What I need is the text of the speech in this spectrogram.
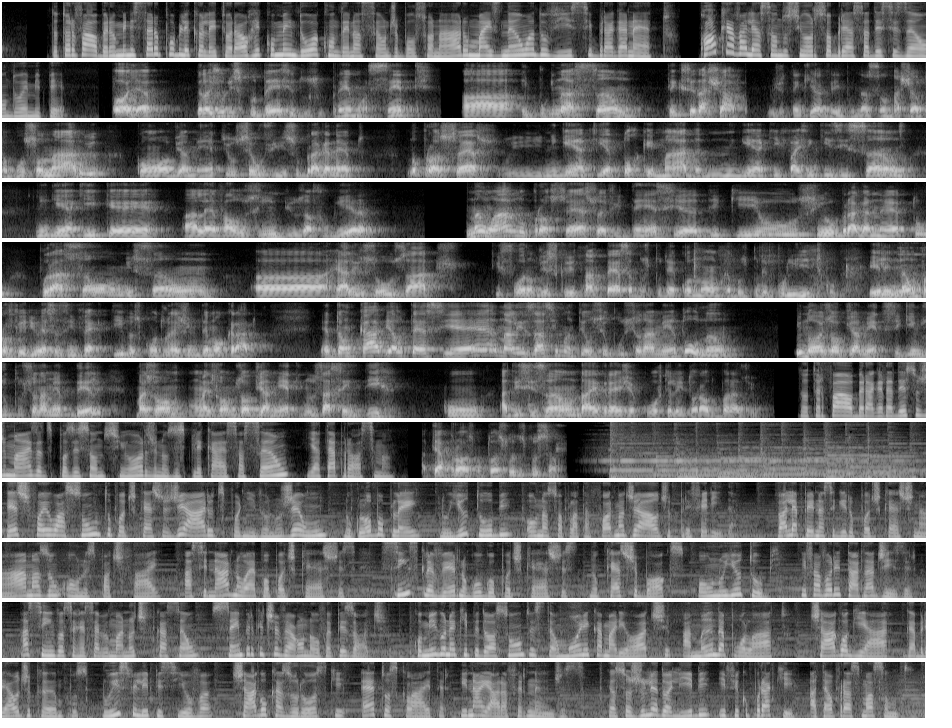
Dr. Valber, o Ministério Público Eleitoral recomendou a condenação de Bolsonaro, mas não a do vice Braga Neto. Qual que é a avaliação do senhor sobre essa decisão do MP? Olha, pela jurisprudência do Supremo assente, a impugnação tem que ser da chapa. Seja, tem que haver impugnação da chapa Bolsonaro com, obviamente, o seu vice Braga Neto. No processo, e ninguém aqui é torquemada, ninguém aqui faz inquisição, ninguém aqui quer a levar os ímpios à fogueira, não há no processo evidência de que o senhor Braga Neto, por ação ou omissão, uh, realizou os atos que foram descritos na peça, abuso de poder econômico, abuso de poder político. Ele não proferiu essas invectivas contra o regime democrático. Então, cabe ao TSE analisar se mantém o seu posicionamento ou não. E nós, obviamente, seguimos o posicionamento dele, mas vamos, mas vamos obviamente, nos assentir com a decisão da Egrégia Corte Eleitoral do Brasil. Dr. Falber, agradeço demais a disposição do senhor de nos explicar essa ação e até a próxima. Até a próxima, estou à sua disposição. Este foi o assunto podcast diário disponível no G1, no Globoplay, no YouTube ou na sua plataforma de áudio preferida. Vale a pena seguir o podcast na Amazon ou no Spotify, assinar no Apple Podcasts, se inscrever no Google Podcasts, no Castbox ou no YouTube e favoritar na Deezer. Assim você recebe uma notificação sempre que tiver um novo episódio. Comigo na equipe do assunto estão Mônica Mariotti, Amanda Polato, Tiago Aguiar, Gabriel de Campos, Luiz Felipe Silva, Tiago Kazuroski, Etos Kleiter e Nayara Fernandes. Eu sou Júlia do Alibe e fico por aqui. Até o próximo assunto.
